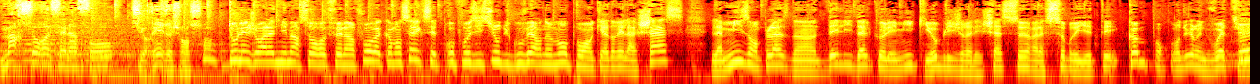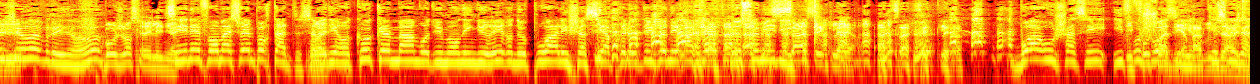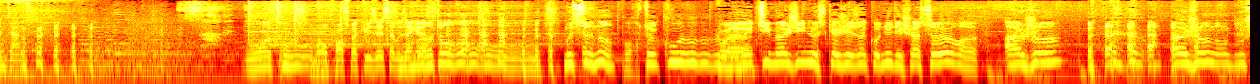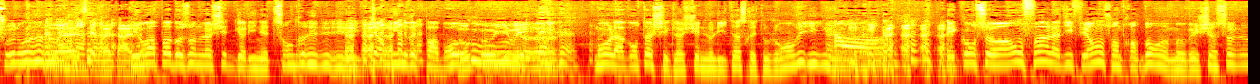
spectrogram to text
Marceau refait l'info sur Rire et Chanson. Tous les jours à la demi Marceau refait l'info. On va commencer avec cette proposition du gouvernement pour encadrer la chasse, la mise en place d'un délit d'alcoolémie qui obligerait les chasseurs à la sobriété, comme pour conduire une voiture. Bonjour Bruno. Bonjour Cyril Lignac. C'est une information importante. Ça Ouais. veut dire qu'aucun membre du Morning du Rire ne pourra aller chasser après le déjeuner raclette de ce midi. Ça c'est clair. Ça c'est clair. Boire ou chasser, il faut, Il faut choisir, bah, Qu'est-ce que j'entends? Bon François Cluzet, ça vous agace Attends, mais c'est n'importe quoi. Mais t'imagines le sketch des inconnus des chasseurs euh, à jeun à jeun dans le bouchonnois. Ouais, c'est vrai, Il n'y aura pas besoin de lâcher de galinette cendrée. Il terminerait pas Beaucoup, beaucoup. oui, oui. Bon, l'avantage, c'est que la chienne Lolita serait toujours en vie. Et qu'on saura enfin la différence entre un bon et un mauvais chasseur.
